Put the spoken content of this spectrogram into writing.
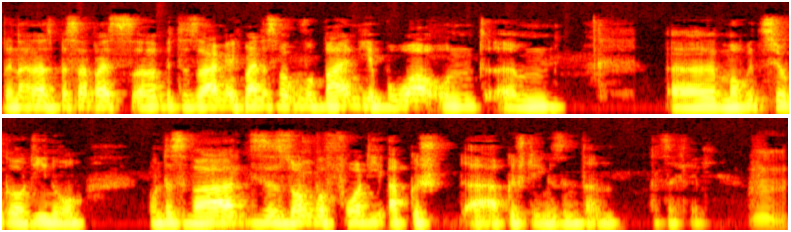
Wenn einer es besser weiß, äh, bitte sagen. Ich meine, es war Uwe Bein, Jeboa und ähm, äh, Maurizio Gaudino. Und das war die Saison, bevor die abgest äh, abgestiegen sind dann tatsächlich. Hm.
